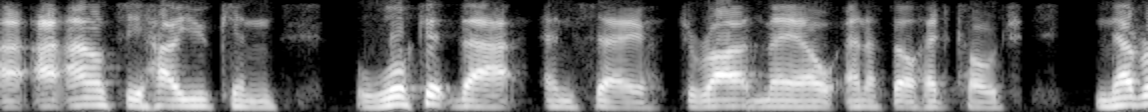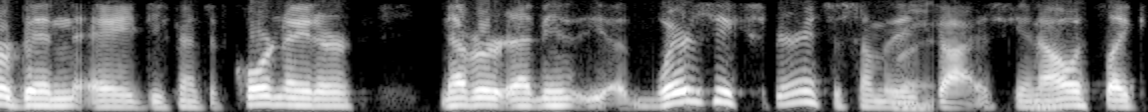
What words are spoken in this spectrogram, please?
I, I don't see how you can look at that and say Gerard Mayo, NFL head coach, never been a defensive coordinator, never. I mean, where's the experience of some of these right. guys? You know, it's like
